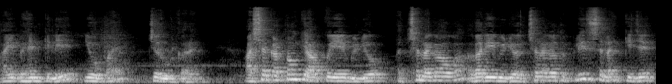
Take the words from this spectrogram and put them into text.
भाई बहन के लिए ये उपाय ज़रूर करें। आशा करता हूँ कि आपको ये वीडियो अच्छा लगा होगा। अगर ये वीडियो अच्छा लगा तो प्लीज़ से लाइक कीजिए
